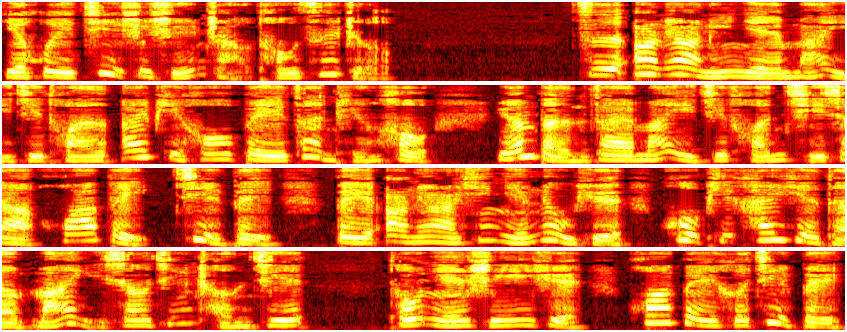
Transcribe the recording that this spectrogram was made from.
也会继续寻找投资者。自2020年蚂蚁集团 IPO 被暂停后，原本在蚂蚁集团旗下花呗、借呗被2021年6月获批开业的蚂蚁消金承接。同年十一月，花呗和借呗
